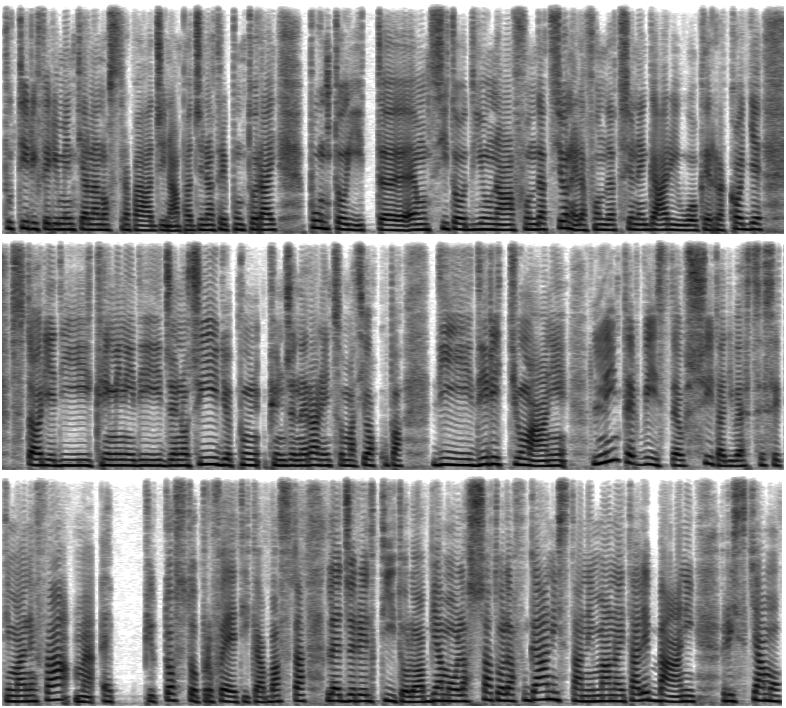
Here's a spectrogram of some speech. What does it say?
tutti i riferimenti alla nostra pagina, pagina3.rai.it, è un sito di una fondazione, la fondazione Gariwo, che raccoglie storie di crimini di genocidio e più in generale insomma si occupa di diritti umani. L'intervista è uscita diverse settimane fa, ma è piuttosto profetica, basta leggere il titolo. Abbiamo lasciato l'Afghanistan in mano ai talebani, rischiamo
